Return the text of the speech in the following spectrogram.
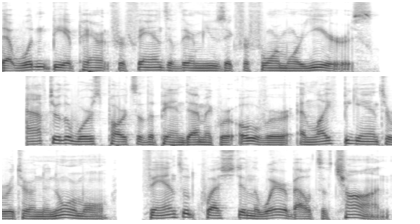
that wouldn't be apparent for fans of their music for four more years. After the worst parts of the pandemic were over and life began to return to normal, fans would question the whereabouts of CHON.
